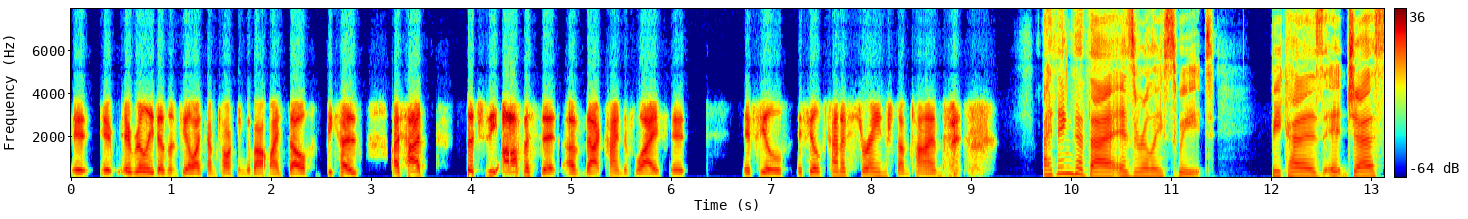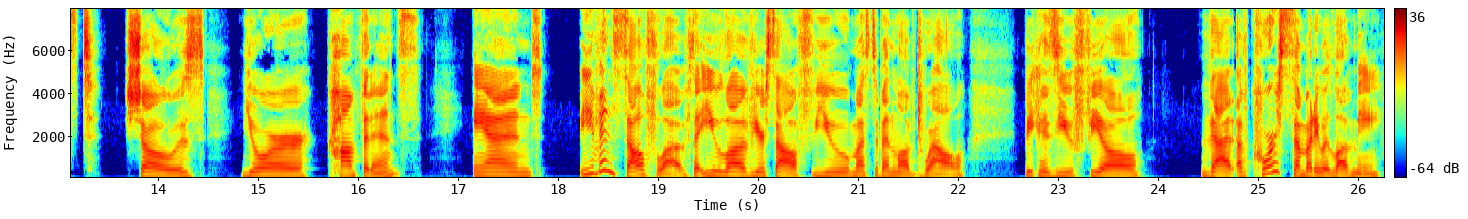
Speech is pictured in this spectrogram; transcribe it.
it, it it really doesn't feel like I'm talking about myself because I've had such the opposite of that kind of life. It it feels it feels kind of strange sometimes. I think that that is really sweet because it just shows your confidence and even self love that you love yourself. You must have been loved well because you feel that, of course, somebody would love me.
